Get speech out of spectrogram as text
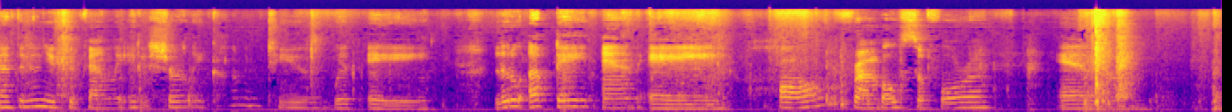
Afternoon, YouTube family. It is Sherly coming to you with a little update and a haul from both Sephora and um,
